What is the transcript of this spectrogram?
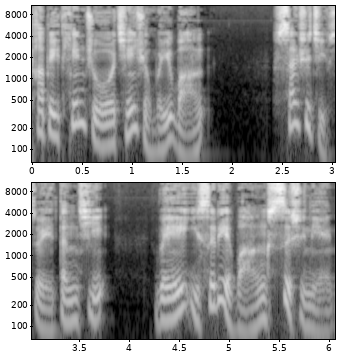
他被天主拣选为王，三十几岁登基，为以色列王四十年。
